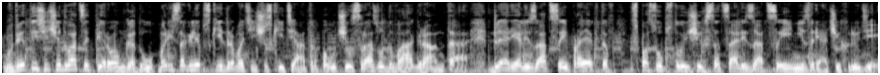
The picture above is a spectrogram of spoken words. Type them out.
В 2021 году Борисоглебский драматический театр получил сразу два гранта для реализации проекта проектов, способствующих социализации незрячих людей.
